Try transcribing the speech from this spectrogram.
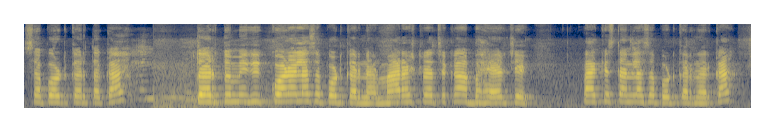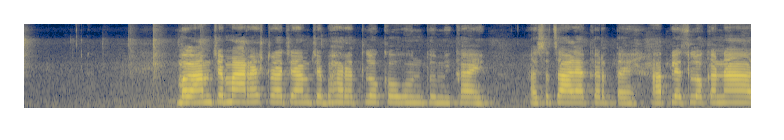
सपोर्ट करता का? तर तुम्ही कोणाला सपोर्ट करणार? महाराष्ट्राचे का बाहेरचे? पाकिस्तानला सपोर्ट करणार का? मग आमच्या महाराष्ट्राचे आमचे भारत लोक होऊन तुम्ही काय? असं चाळ्या करताय. आपल्याच लोकांना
